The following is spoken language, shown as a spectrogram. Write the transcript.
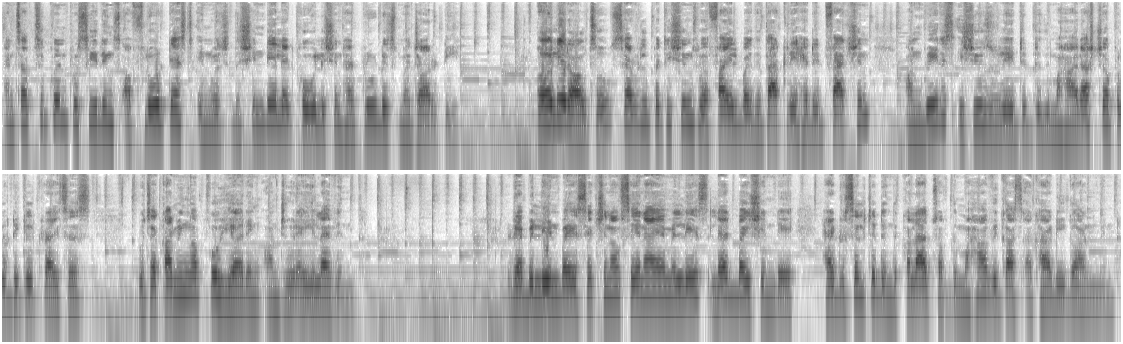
and subsequent proceedings of floor test in which the Shinde led coalition had proved its majority. Earlier, also, several petitions were filed by the Thackeray headed faction on various issues related to the Maharashtra political crisis, which are coming up for hearing on July 11th. Rebellion by a section of Sena MLAs led by Shinde had resulted in the collapse of the Mahavikas Aghadi government.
